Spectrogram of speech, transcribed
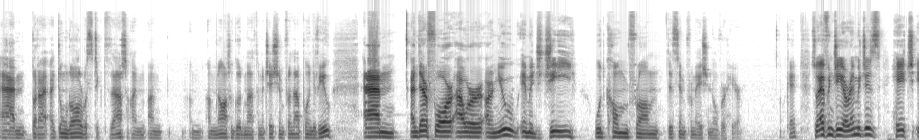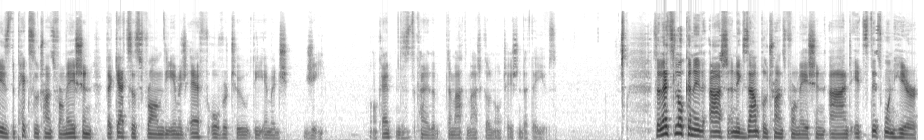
Um, but I, I, don't always stick to that. I'm, I'm, I'm, I'm not a good mathematician from that point of view. Um, and therefore our, our new image G would come from this information over here. Okay, so F and G are images. H is the pixel transformation that gets us from the image F over to the image G. Okay, this is kind of the, the mathematical notation that they use. So let's look at it at an example transformation, and it's this one here.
